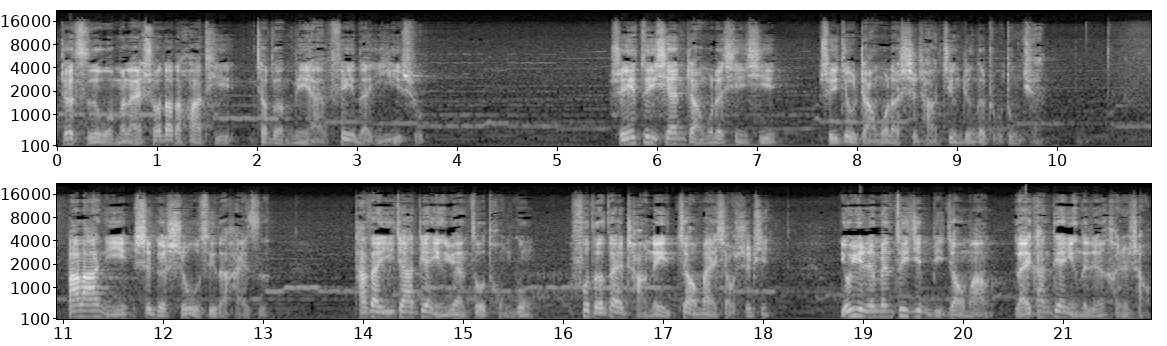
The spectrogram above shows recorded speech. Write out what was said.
这次我们来说到的话题叫做“免费的艺术”。谁最先掌握了信息，谁就掌握了市场竞争的主动权。巴拉尼是个十五岁的孩子。他在一家电影院做童工，负责在场内叫卖小食品。由于人们最近比较忙，来看电影的人很少，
